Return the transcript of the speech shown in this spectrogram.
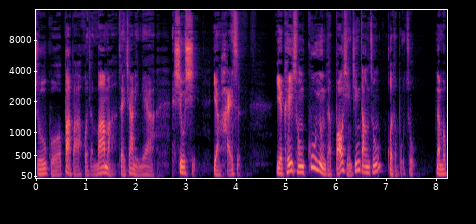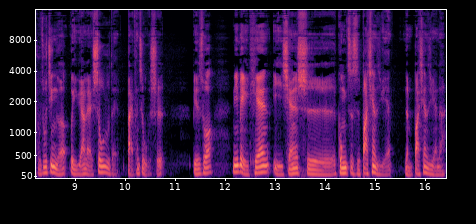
如果爸爸或者妈妈在家里面啊休息养孩子，也可以从雇佣的保险金当中获得补助。那么补助金额为原来收入的百分之五十。比如说，你每天以前是工资是八千日元，那么八千日元呢，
